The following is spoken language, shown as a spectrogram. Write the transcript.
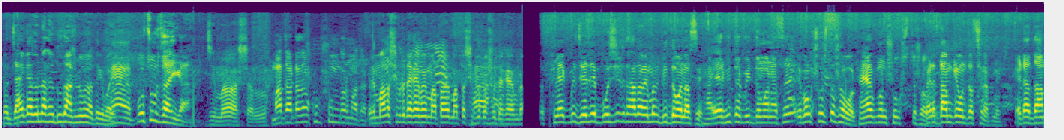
কারণ জায়গা জন্য আছে দুধ আসবে কোথা থেকে ভাই? হ্যাঁ প্রচুর জায়গা। জি মাশাআল্লাহ। মাথাটা তো খুব সুন্দর মাথাটা। মাথা শেপটা দেখাই ভাই মাথা মাথা শেপটা দর্শক দেখাই আমরা ফ্ল্যাগবি যে যে বৈশিষ্ট্য থাকা বিদ্যমান আছে। হ্যাঁ এর ভিতর বিদ্যমান আছে। এবং সুস্থ সবল। হ্যাঁ একদম সুস্থ সব এটার দাম কেমন চাচ্ছেন আপনি? এটার দাম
